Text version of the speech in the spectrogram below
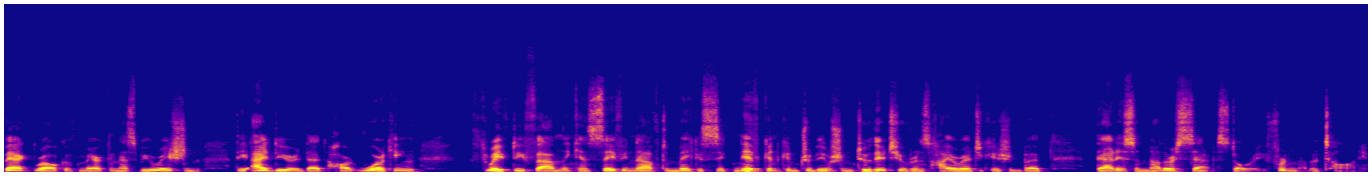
bedrock of American aspiration the idea that hardworking, thrifty family can save enough to make a significant contribution to their children's higher education, but that is another sad story for another time.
